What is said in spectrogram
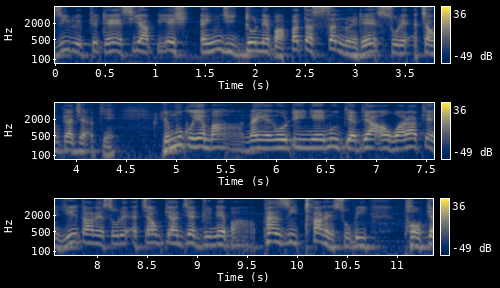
စည်းတွေဖြစ်တဲ့ CRPH UNG တို့နဲ့ပါပတ်သက်ဆက်နွယ်တဲ့ဆိုတဲ့အကြောင်းပြချက်အပြင်လူမှုကွန်ရက်မှာနိုင်ငံကိုတည်ငြိမ်မှုပြပြအောင်ဝါဒဖြန့်ရေးသားတဲ့ဆိုတဲ့အကြောင်းပြချက်တွေနဲ့ပါဖန်ဆီးထားတယ်ဆိုပြီးဖော်ပြ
